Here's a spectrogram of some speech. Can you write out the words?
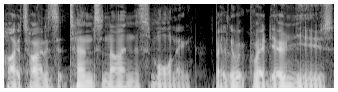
High tide is at 10 to 9 this morning. Bailiwick Radio News.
